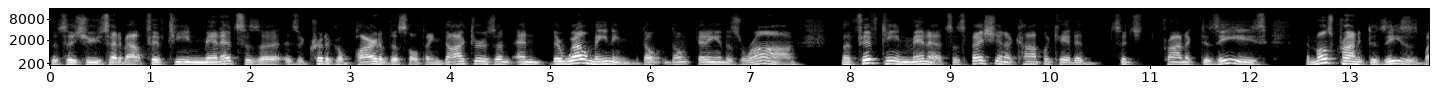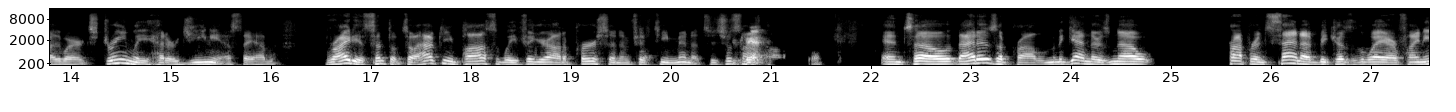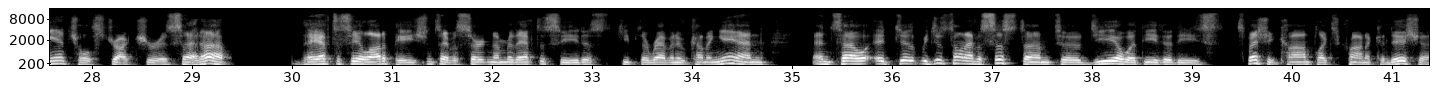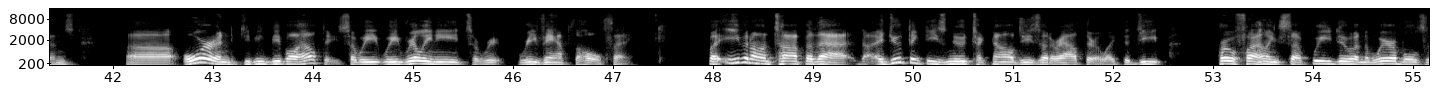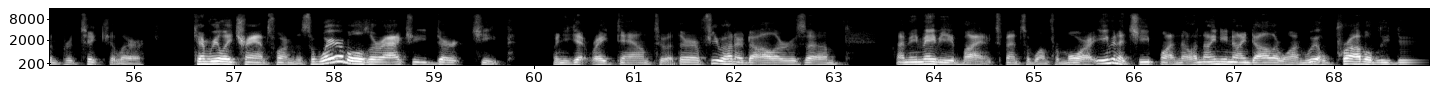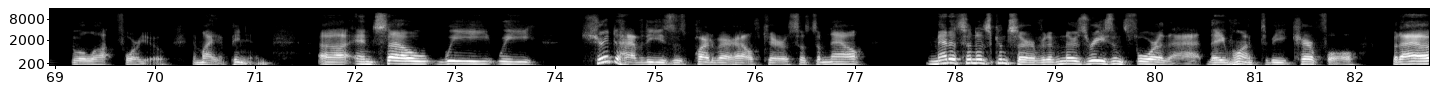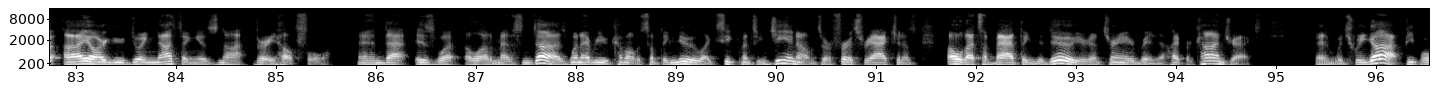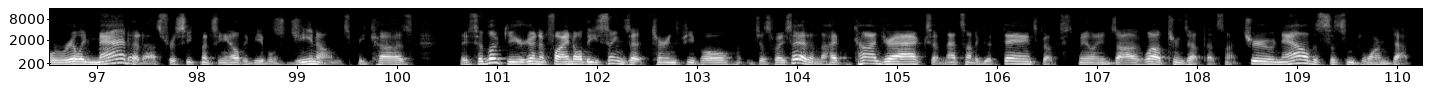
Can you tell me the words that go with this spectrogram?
This issue you said about 15 minutes is a is a critical part of this whole thing. Doctors and and they're well-meaning. Don't don't get any of this wrong, but 15 minutes, especially in a complicated such chronic disease, and most chronic diseases, by the way, are extremely heterogeneous. They have variety of symptoms. So how can you possibly figure out a person in 15 minutes? It's just not possible. And so that is a problem. And again, there's no proper incentive because of the way our financial structure is set up. They have to see a lot of patients. They have a certain number they have to see to keep their revenue coming in. And so it just, we just don't have a system to deal with either these, especially complex chronic conditions uh, or in keeping people healthy. So we we really need to re- revamp the whole thing. But even on top of that, I do think these new technologies that are out there, like the deep profiling stuff we do and the wearables in particular, can really transform this. The wearables are actually dirt cheap when you get right down to it. They're a few hundred dollars. Um, I mean, maybe you buy an expensive one for more. Even a cheap one, though, a $99 one will probably do a lot for you, in my opinion. Uh, and so we we should have these as part of our healthcare system. Now, medicine is conservative, and there's reasons for that. They want to be careful, but I, I argue doing nothing is not very helpful. And that is what a lot of medicine does. Whenever you come up with something new, like sequencing genomes, our first reaction is, oh, that's a bad thing to do. You're going to turn everybody into hypochondriacs. And which we got. People were really mad at us for sequencing healthy people's genomes because they said, look, you're going to find all these things that turns people, just what I said, and the hypochondriacs, and that's not a good thing. It's got millions of dollars. Well, it turns out that's not true. Now the system's warmed up.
